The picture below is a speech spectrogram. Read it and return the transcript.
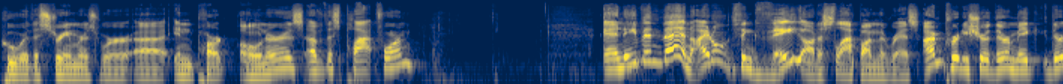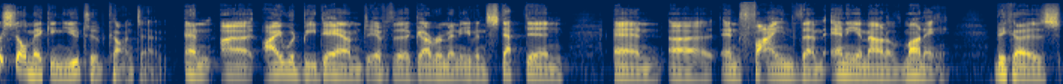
who were the streamers, were uh, in part owners of this platform. And even then, I don't think they got a slap on the wrist. I'm pretty sure they're make they're still making YouTube content, and uh, I would be damned if the government even stepped in and uh, and fined them any amount of money because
